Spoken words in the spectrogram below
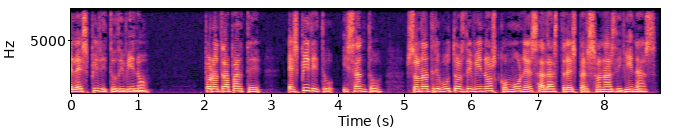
el Espíritu Divino. Por otra parte, Espíritu y Santo son atributos divinos comunes a las tres personas divinas.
